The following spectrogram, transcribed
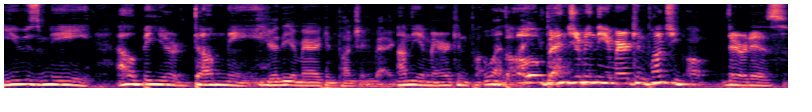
Use me. I'll be your dummy. You're the American punching bag. I'm the American punch. Oh, like oh, Benjamin the American punching. Oh, there it is.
